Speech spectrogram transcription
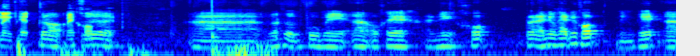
หนึ่งเพชรเกราะไม่ครบเลืเลอดยอ่ากระสุนฟูเมอ่าโอเค อันนี้ครบตัวไหนหนึ่งเพชรไม่ครบหนึ่งเพชรอ่า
